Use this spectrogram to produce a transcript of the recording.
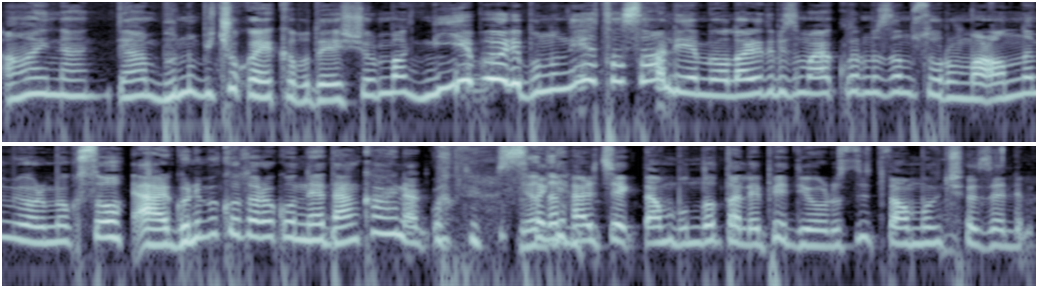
Aynen. Yani bunu birçok ayakkabıda yaşıyorum. Bak niye böyle? Bunu niye tasarlayamıyorlar? Ya da bizim ayaklarımızda mı sorun var? Anlamıyorum. Yoksa ergonomik olarak o neden kaynaklanıyorsa Ya da- gerçekten bunda talep ediyoruz. Lütfen bunu çözelim.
